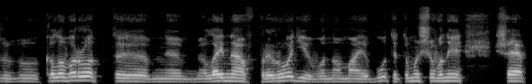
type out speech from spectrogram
е, коловорот е, лайна в природі, воно має бути, тому що вони ще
